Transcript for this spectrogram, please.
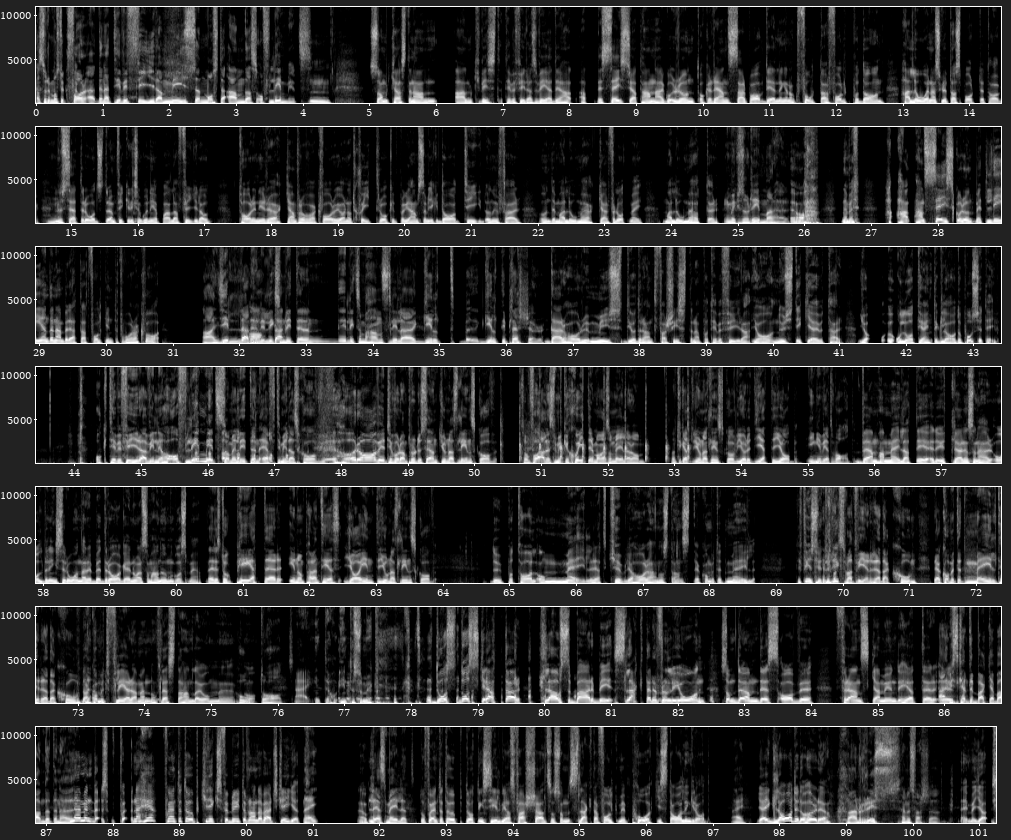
Alltså du måste kvar, den här TV4-mysen måste andas off limits. Mm. Som Karsten Alm, Almqvist, TV4s VD, att, det sägs ju att han här går runt och rensar på avdelningen och fotar folk på dagen. Hallåorna skulle tas bort ett tag. Mm. Lucette Rådström fick liksom gå ner på alla fyra och ta den i rökan för att vara kvar och göra något skittråkigt program som gick dagtid ungefär under Malou mökar. Förlåt mig, Malou möter. Mycket som rimmar här. Ja, nej men, han, han sägs gå runt med ett leende när han berättar att folk inte får vara kvar. Ja, han gillar det. Ja, det, är liksom där- lite, det är liksom hans lilla guilt, guilty pleasure. Där har du mysdeodorantfascisterna på TV4. Ja, nu sticker jag ut här. Ja, och, och låter jag inte glad och positiv? Och TV4, vill ni ha off limits som en liten eftermiddagsshow? Hör av er till vår producent Jonas Lindskov som får alldeles för mycket skit är det många som mejlar om. De tycker att Jonas Lindskov gör ett jättejobb, ingen vet vad. Vem har mejlat det? Är det ytterligare en sån här åldringsrånare, bedragare, några som han umgås med? När det stod Peter inom parentes, jag är inte Jonas Lindskov. Du, på tal om mejl, rätt kul. Jag har det här någonstans. Det har kommit ett mejl. Det finns ju Det ett låter rykte. som att vi är en redaktion. Det har kommit ett mail till redaktionen. Det har kommit flera, men de flesta handlar ju om... eh, ja. Hot och hat. Nej, inte, inte så mycket. Då, då skrattar Klaus Barbie, slaktaren från Lyon som dömdes av eh, franska myndigheter. Nej, vi ska inte backa bandet den här... Nej, men nej, får jag inte ta upp krigsförbrytare från andra världskriget? Nej, Ja, okej. läs mejlet. Då får jag inte ta upp drottning Silvias farsa alltså, som slaktar folk med påk i Stalingrad. Nej, Jag är glad idag, hör du det? var han ryss, hennes farsa? Nej men jag...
